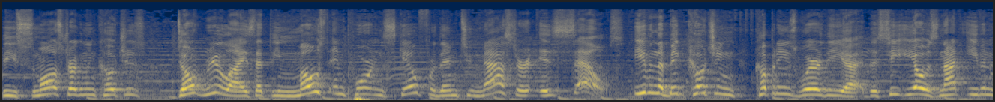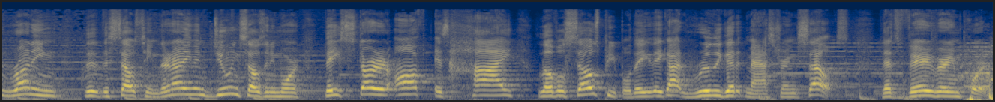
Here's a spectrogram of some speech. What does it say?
these small struggling coaches don't realize that the most important skill for them to master is sales. Even the big coaching companies where the uh, the CEO is not even running the, the sales team, they're not even doing sales anymore. They started off as high level salespeople. They, they got really good at mastering sales. That's very, very important.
